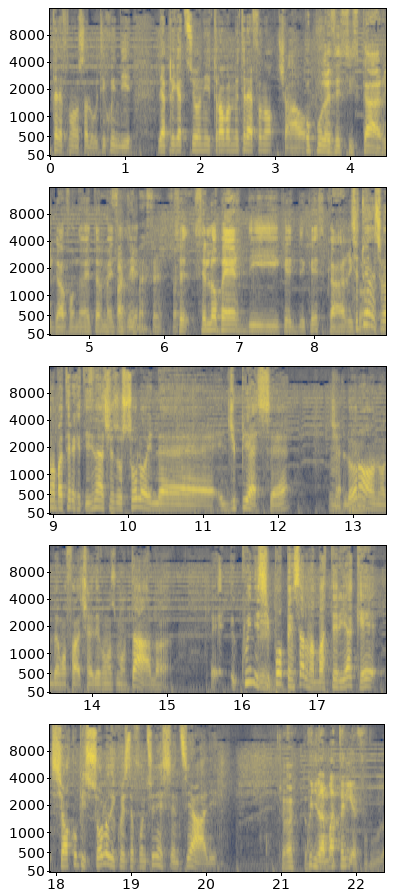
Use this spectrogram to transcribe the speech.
telefono lo saluti. Quindi le applicazioni trova il mio telefono, ciao. Oppure se si scarica, fondamentalmente, Infatti, se, basta- se- se lo perdi che, che scarico. Se tu hai una seconda batteria che ti tiene acceso solo il, il GPS, cioè Mm-hmm. loro non devono fare, cioè devono smontarlo. E- e quindi si Sì. può pensare a una batteria che si occupi solo di queste funzioni essenziali. Certo. Quindi la batteria è il futuro.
